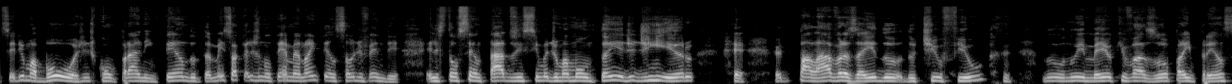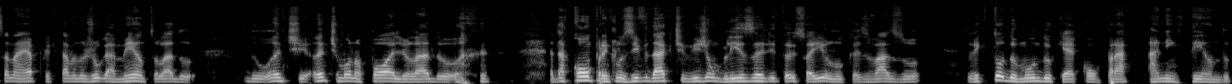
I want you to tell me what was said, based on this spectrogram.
seria uma boa a gente comprar a Nintendo também, só que eles não têm a menor intenção de vender. Eles estão sentados em cima de uma montanha de dinheiro, é, palavras aí do, do tio Phil no, no e-mail que vazou para a imprensa na época que estava no julgamento lá do, do anti, anti-monopólio lá do é da compra, inclusive, da Activision Blizzard. Então, isso aí, Lucas, vazou. Você vê que todo mundo quer comprar a Nintendo.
